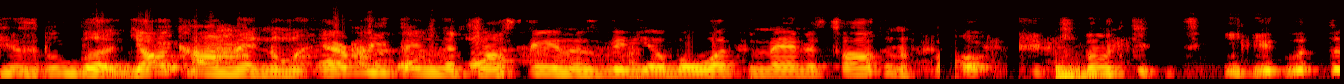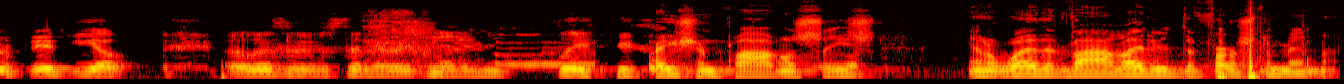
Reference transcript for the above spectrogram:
Listen, he's- Look, y'all commenting on everything that y'all see in this video, but what the man is talking about. Can we continue with the video? Uh, listen to Senator Kennedy, please. Immigration policies in a way that violated the First Amendment.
